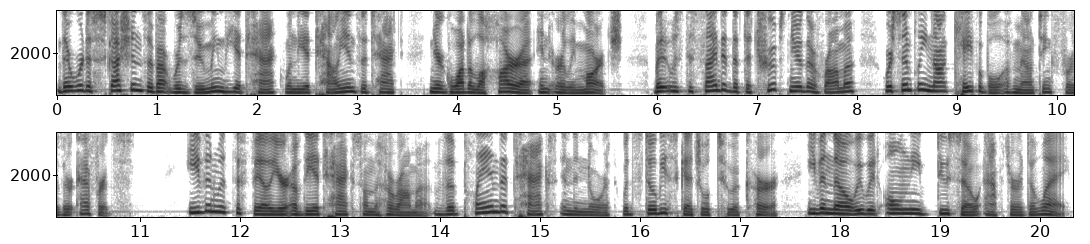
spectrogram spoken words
There were discussions about resuming the attack when the Italians attacked near Guadalajara in early March, but it was decided that the troops near the Jarama were simply not capable of mounting further efforts. Even with the failure of the attacks on the Jarama, the planned attacks in the north would still be scheduled to occur, even though it would only do so after a delay.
